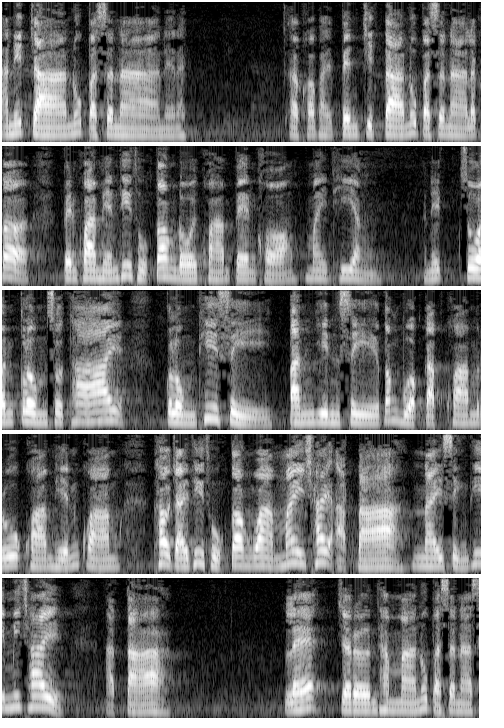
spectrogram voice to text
อนิจจานุปัสนาเนี่ยนะขออภัยเป็นจิตตานุปัสนา แล้วก็เป็นความเห็นที่ถูกต้องโดยความเป็นของไม่เที่ยง อันนี้ส่วนกลุ่มสุดท้ายกลุ่มที่สี่ปัญญินรีต้องบวกกับความรู้ความเห็นความเข้าใจที่ถูกต้องว่าไม่ใช่อัตตา ในสิ่งที่ไม่ใช่อัตตา และเจริญธรรมานุปัสสนาส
